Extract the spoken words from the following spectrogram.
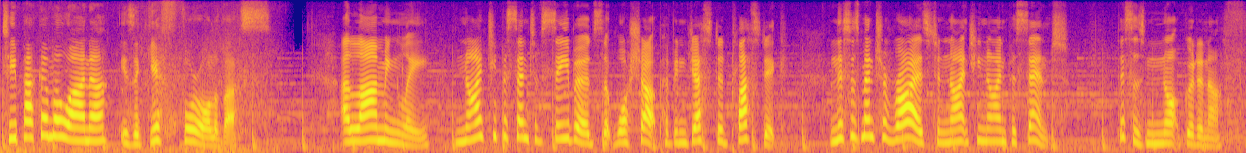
Tīkapa Moana, is a gift for all of us. Alarmingly, 90% of seabirds that wash up have ingested plastic and this is meant to rise to 99%. This is not good enough.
